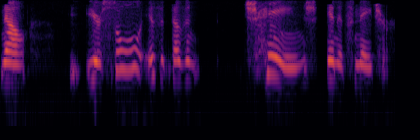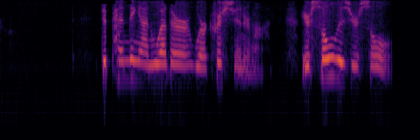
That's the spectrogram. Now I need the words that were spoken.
Now, your soul isn't, doesn't change in its nature depending on whether we're a Christian or not. Your soul is your soul.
